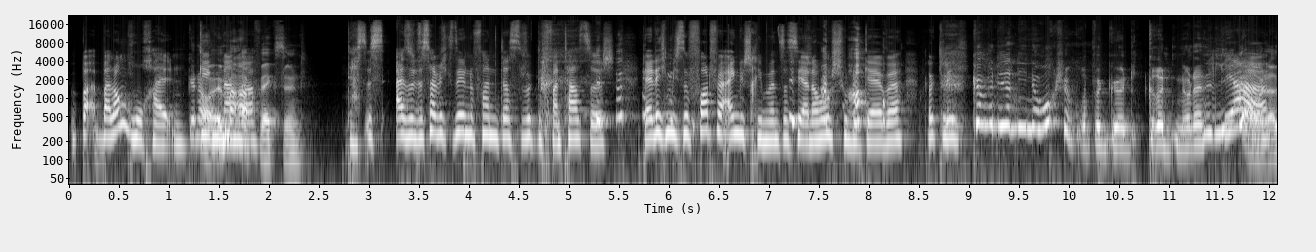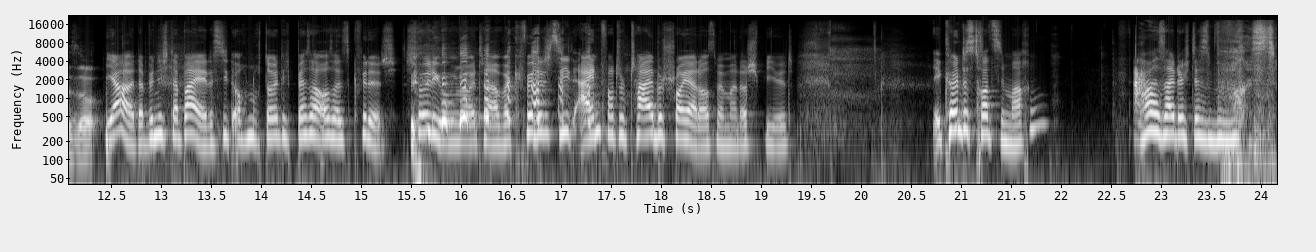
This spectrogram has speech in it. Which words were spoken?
ba Ballon hochhalten. genau, immer abwechselnd. Das ist, also das habe ich gesehen und fand das wirklich fantastisch. da hätte ich mich sofort für eingeschrieben, wenn es das hier an der Hochschule gäbe. Wirklich. Können wir die dann nie eine Hochschulgruppe grü- gründen oder eine Liga Ja. oder so? Ja, da bin ich dabei. Das sieht auch noch deutlich besser aus als Quidditch. Entschuldigung, Leute, aber Quidditch sieht einfach total bescheuert aus, wenn man das spielt. Ihr könnt es trotzdem machen, aber seid euch dessen bewusst.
